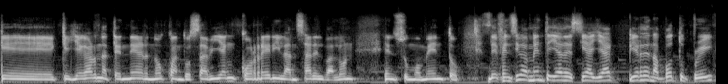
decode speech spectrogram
que, llegaron a tener, ¿no? Cuando sabían correr y lanzar el balón en su momento. Defensivamente, ya decía Jack, pierden a Botupri,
